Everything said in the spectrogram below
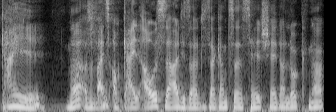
geil. Ne? Also weil es auch geil aussah, dieser, dieser ganze Cell-Shader-Look, ne?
